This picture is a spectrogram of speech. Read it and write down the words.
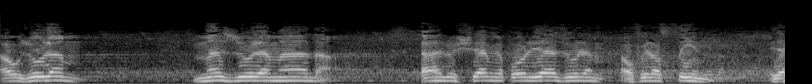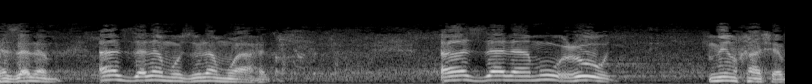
أو زلم. ما الزلم هذا؟ أهل الشام يقول يا زلم أو فلسطين يا زلم. الزلم والزلم واحد. الزلم عود من خشب.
